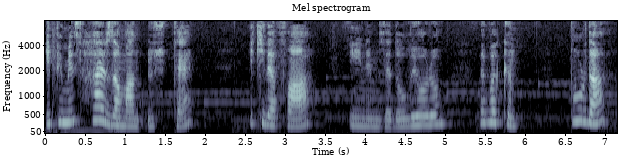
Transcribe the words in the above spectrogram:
İpimiz her zaman üstte. iki defa iğnemize doluyorum. Ve bakın burada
